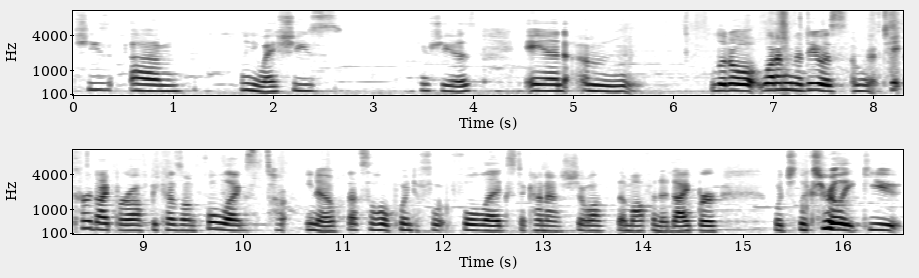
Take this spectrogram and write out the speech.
she's um anyway, she's here she is. And um little what I'm going to do is I'm going to take her diaper off because on full legs, you know, that's the whole point of full legs to kind of show off them off in a diaper which looks really cute.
